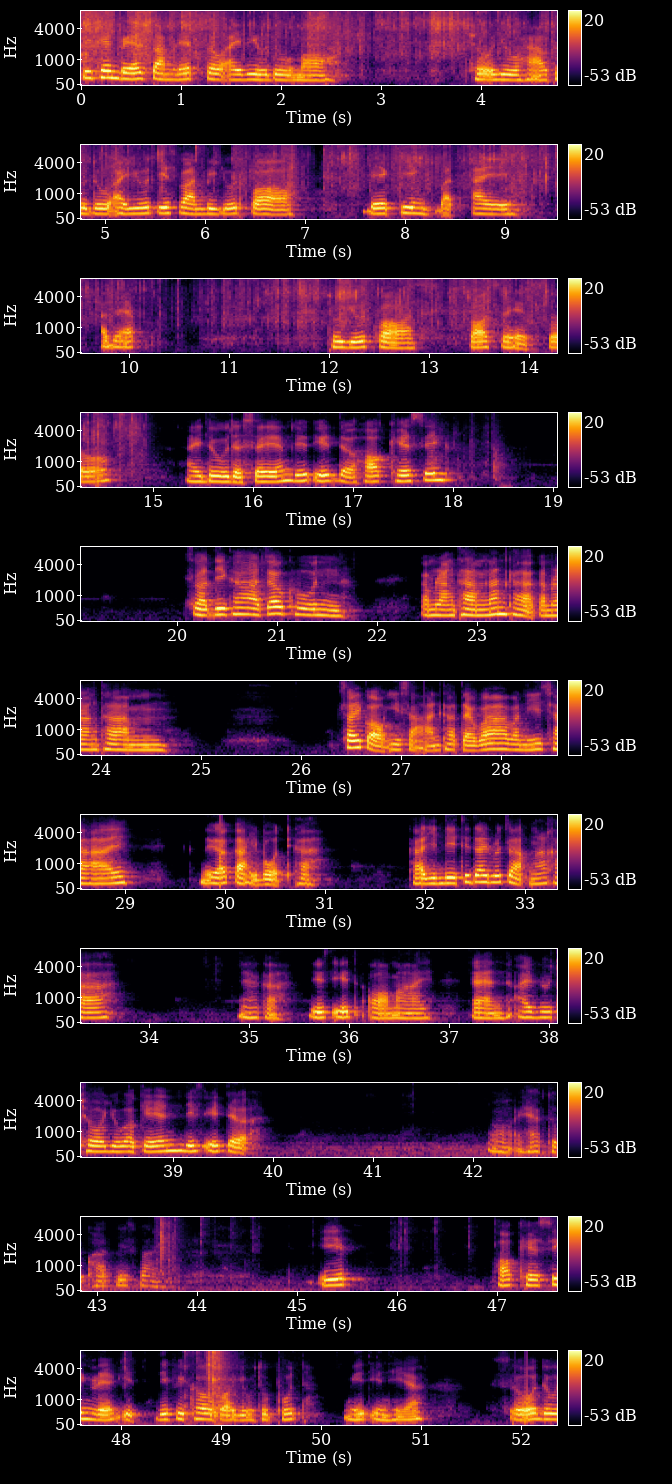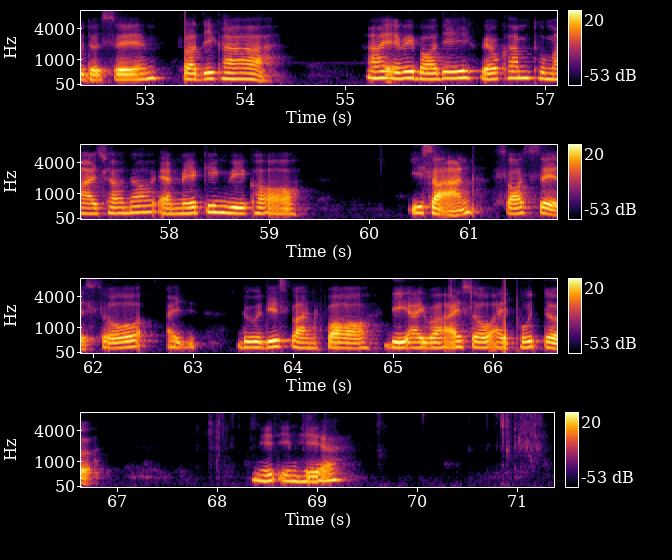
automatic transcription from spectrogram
chicken breast some left, so I will do more. Show you how to do. I use this one we use for baking, but I adapt to use for sausage. So I do the same. This is the hot casing สวัสดีค่ะเจ้าคุณกำลังทำนั่นค่ะกำลังทำ ไส้กรอกอีสานค่ะ แต่ว่าวันนี้ใช้เนื้อไก่บดค่ะ ค่ะยินดีที่ได้รู้จักนะคะเนี่ยค่ะ this is all my and I will show you again this is the oh I have to cut this one if pork casing leg is difficult for you to put meat in here so do the same สวัสดีค่ะ Hi everybody, welcome to my channel and making we call uh, Isan sausage. So I do this one for DIY. So I put the meat in here.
